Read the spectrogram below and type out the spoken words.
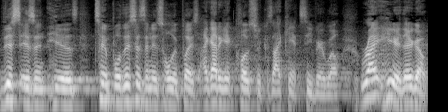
This isn't his temple, this isn't his holy place. I got to get closer because I can't see very well. Right here, there you go.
